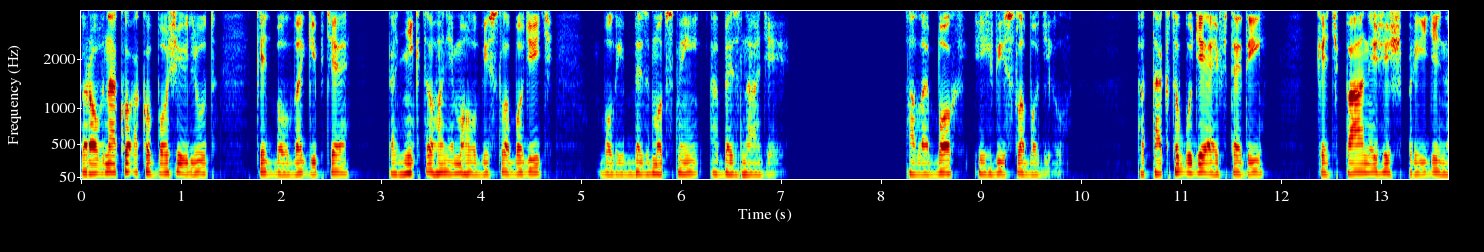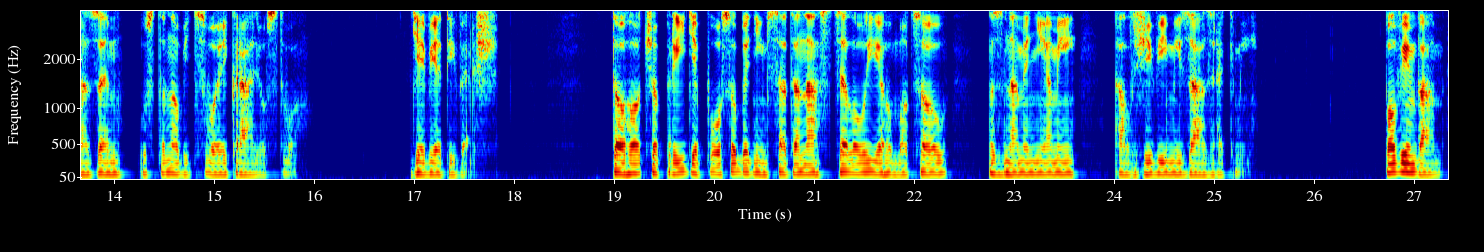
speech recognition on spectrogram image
Rovnako ako Boží ľud, keď bol v Egypte a nikto ho nemohol vyslobodiť, boli bezmocní a bez nádeje. Ale Boh ich vyslobodil. A tak to bude aj vtedy, keď Pán Ježiš príde na zem ustanoviť svoje kráľovstvo. 9. verš Toho, čo príde pôsobením satana s celou jeho mocou, znameniami a lživými zázrakmi. Poviem vám,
